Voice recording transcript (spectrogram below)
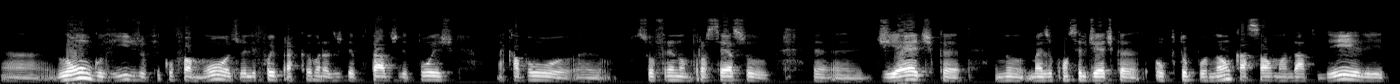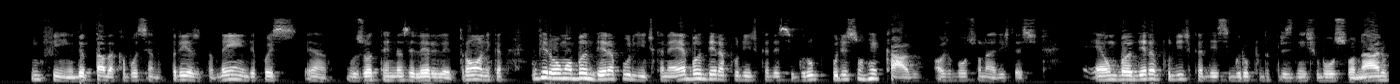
uh, longo vídeo, ficou famoso, ele foi para a Câmara dos Deputados depois, acabou uh, sofrendo um processo uh, de ética, no, mas o Conselho de Ética optou por não caçar o mandato dele, enfim, o deputado acabou sendo preso também, depois é, usou tornozeleira eletrônica, virou uma bandeira política, né? É bandeira política desse grupo, por isso um recado aos bolsonaristas. É uma bandeira política desse grupo do presidente Bolsonaro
